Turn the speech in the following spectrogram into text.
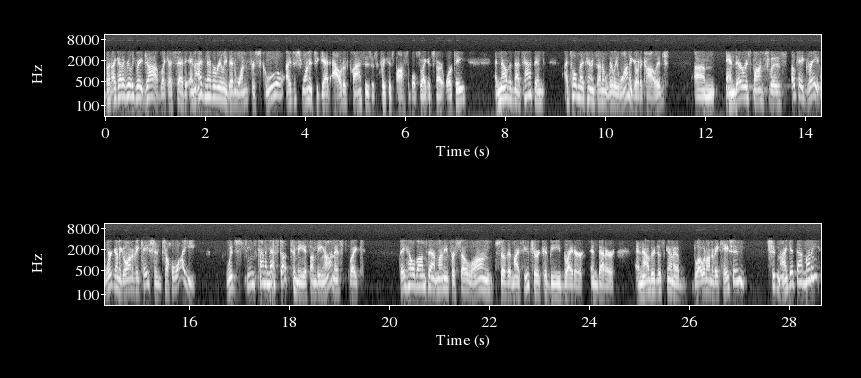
but I got a really great job, like I said, and I've never really been one for school. I just wanted to get out of classes as quick as possible so I could start working. And now that that's happened, I told my parents I don't really want to go to college. Um, and their response was, okay, great. We're going to go on a vacation to Hawaii, which seems kind of messed up to me, if I'm being honest. Like, they held on to that money for so long so that my future could be brighter and better. And now they're just going to blow it on a vacation? Shouldn't I get that money?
